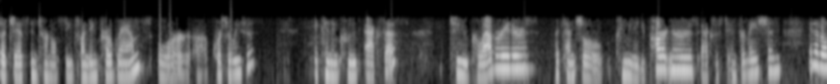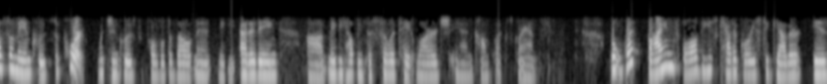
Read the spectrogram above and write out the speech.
such as internal seed funding programs or uh, course releases. It can include access to collaborators, potential community partners, access to information, and it also may include support, which includes proposal development, maybe editing, uh, maybe helping facilitate large and complex grants. But what binds all these categories together is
